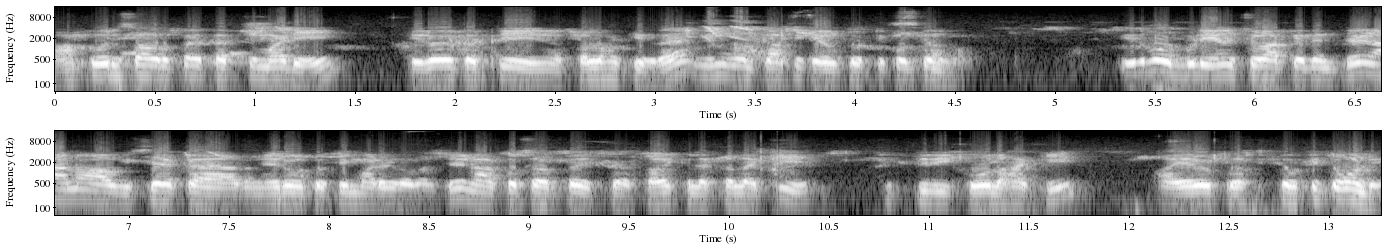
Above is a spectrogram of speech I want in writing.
ನಾಲ್ಕೂವರೆ ಸಾವಿರ ರೂಪಾಯಿ ಖರ್ಚು ಮಾಡಿ, ಎರೆಹುಳು ತೊಟ್ಟಿ ಕಲ್ಲು ಹಾಕಿದ್ರೆ ನಿಮ್ಗೆ ಒಂದು ಪ್ಲಾಸ್ಟಿಕ್ ಎರೆಹುಳು ತೊಟ್ಟಿ ಕೊಡ್ತೇವೆ ನಾವು ಇರ್ಬೋದು ಬಿಡಿ, ಏನೋ ಚಲೋ ಆಗ್ತೈತೆ ಅಂತೇಳಿ ನಾನು ಆ ವಿಷಯಕ್ಕೆ ಅದನ್ನ ಎರಡು ತೊಟ್ಟಿ ಮಾಡಿದ್ರು ಅಂತೇಳಿ ನಾಲ್ಕು ಸಾವಿರ ರೂಪಾಯಿ ಸಾವಿರಕ್ಕೆ ಲೆಕ್ಕಲ್ಲಿ ಹಾಕಿ, ಸುತ್ತಿರಿ ಕೋಲ್ ಹಾಕಿ ಆ ಎರಡು ತೊಟ್ಟಿ ತೊಟ್ಟಿ ತಗೊಂಡೆ.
